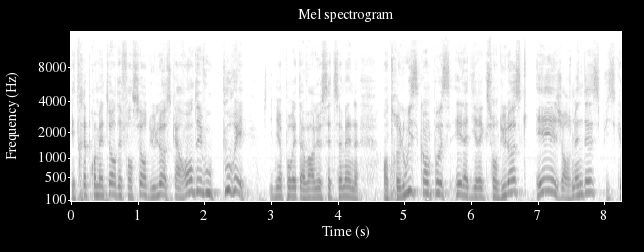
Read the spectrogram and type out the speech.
et très prometteur défenseur du LOSC. Un rendez-vous pourrait je dis bien pourrait avoir lieu cette semaine entre Luis Campos et la direction du LOSC et Georges Mendes, puisque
